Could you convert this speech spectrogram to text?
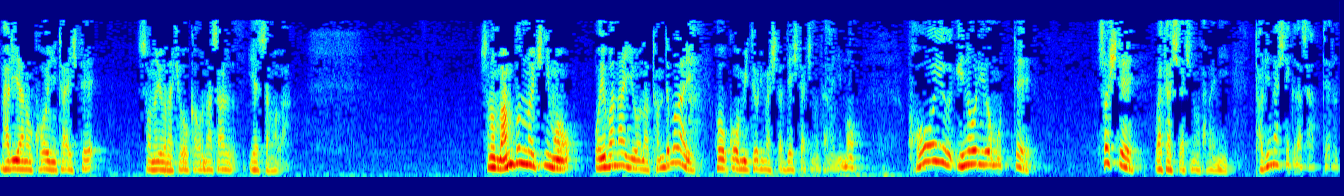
マリアの行為に対して、そのような評価をなさるイエス様は、その万分の一にも及ばないようなとんでもない方向を見ておりました弟子たちのためにも、こういう祈りを持って、そして私たちのために取りなしてくださっている。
